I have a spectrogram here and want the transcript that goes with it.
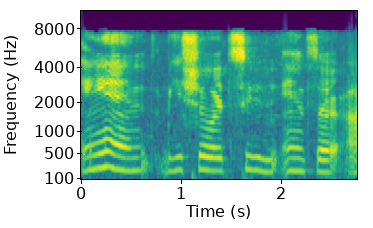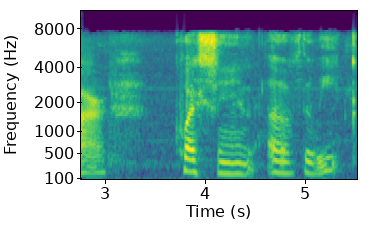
And be sure to answer our question of the week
